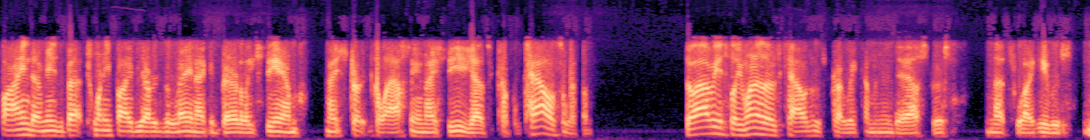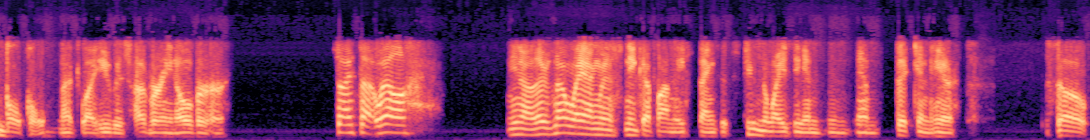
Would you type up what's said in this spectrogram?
find him. He's about 25 yards away, and I can barely see him. And I start glassing, and I see he has a couple cows with him. So obviously, one of those cows was probably coming into estrus, and that's why he was vocal. That's why he was hovering over her. So I thought, well, you know, there's no way I'm going to sneak up on these things. It's too noisy and, and, and thick in here. So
